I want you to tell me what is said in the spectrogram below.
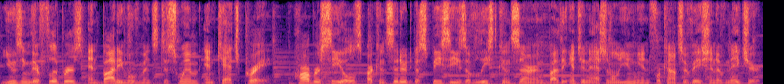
using their flippers and body movements to swim and catch prey. Harbor seals are considered a species of least concern by the International Union for Conservation of Nature,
